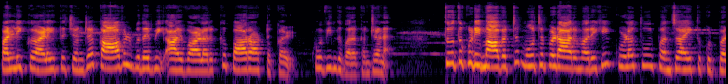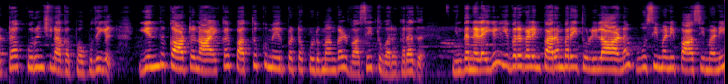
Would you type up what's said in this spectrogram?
பள்ளிக்கு அழைத்துச் சென்ற காவல் உதவி ஆய்வாளருக்கு பாராட்டுக்கள். குவிந்து வருகின்றன. தூத்துக்குடி மாவட்டம் ஓட்டப்பிடாரம் அருகே குளத்தூர் பஞ்சாயத்துக்குட்பட்ட குறிஞ்சி நகர் பகுதியில் இந்து காட்டு நாயக்கர் பத்துக்கும் மேற்பட்ட குடும்பங்கள் வசித்து வருகிறது. இந்த நிலையில் இவர்களின் பரம்பரை தொழிலான ஊசிமணி பாசிமணி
